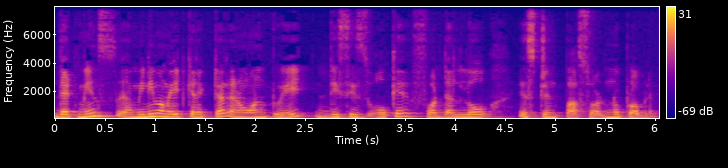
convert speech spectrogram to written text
That means uh, minimum 8 character and 1 to 8 this is okay for the low strength password no problem.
